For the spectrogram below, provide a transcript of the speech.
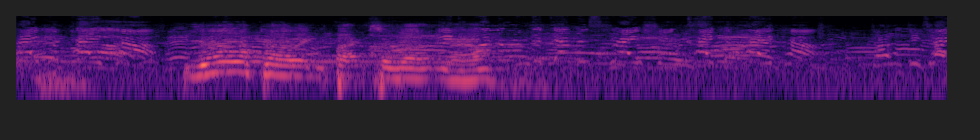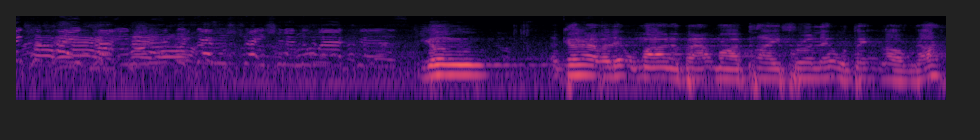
Take a pay cut. you're going back to work In now. honour of the demonstration, take a pay cut. Do you take a pay cut in honour of the demonstration and the workers. You are going to have a little moan about my pay for a little bit longer.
